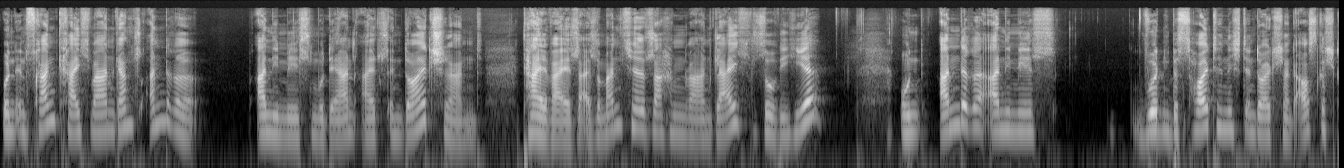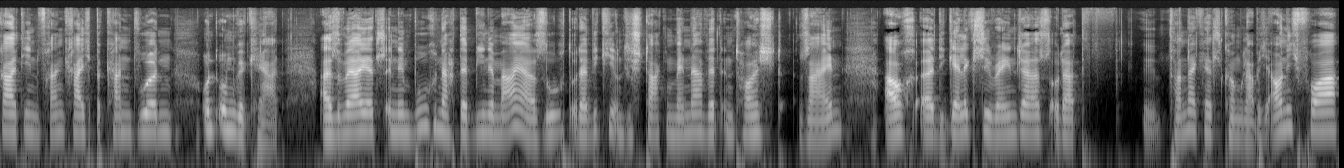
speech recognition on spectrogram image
Und in Frankreich waren ganz andere Animes modern als in Deutschland. Teilweise. Also manche Sachen waren gleich, so wie hier. Und andere Animes wurden bis heute nicht in Deutschland ausgestrahlt, die in Frankreich bekannt wurden und umgekehrt. Also wer jetzt in dem Buch nach der Biene Maya sucht oder Vicky und die starken Männer, wird enttäuscht sein. Auch äh, die Galaxy Rangers oder Thundercats kommen, glaube ich, auch nicht vor.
